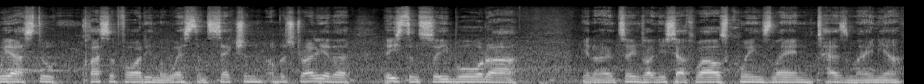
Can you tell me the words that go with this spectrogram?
we are still classified in the western section of Australia. The eastern seaboard are you know, teams like New South Wales, Queensland, Tasmania,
